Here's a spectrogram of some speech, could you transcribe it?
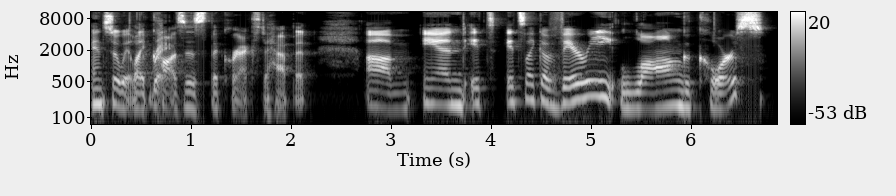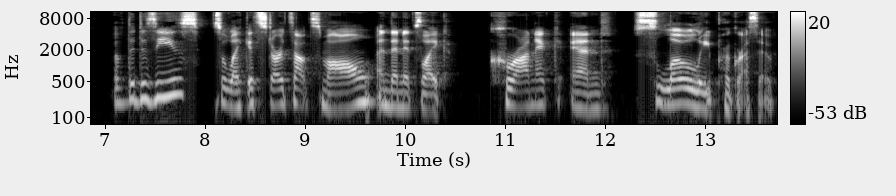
and so it like Right. causes the cracks to happen. Um, and it's it's like a very long course of the disease. So like it starts out small, and then it's like chronic and slowly progressive.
